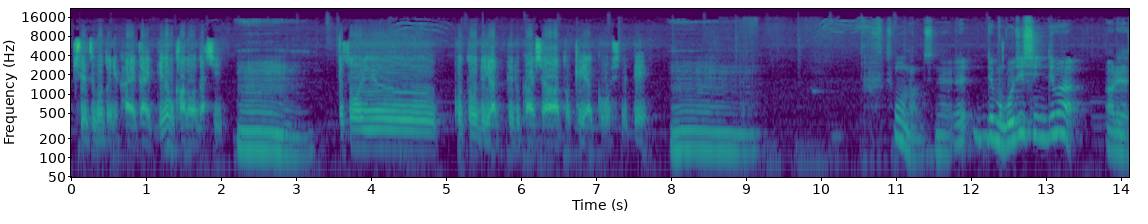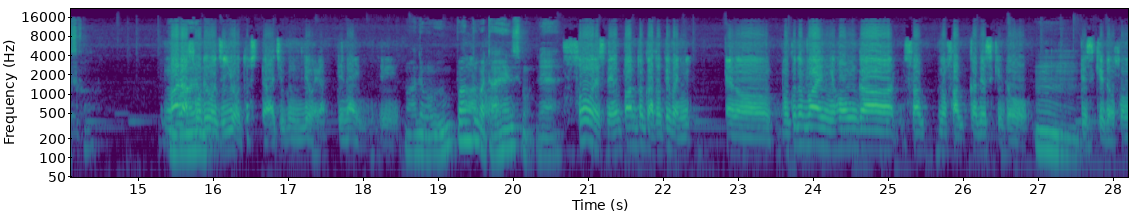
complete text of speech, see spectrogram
季節ごとに変えたいっていうのも可能だし。うーん。そういうことでやってる会社と契約をしててうーん。そうなんですね。えでもご自身ではあれですか？まだそれを事業としては自分ではやってないので。まあでも運搬とか大変ですもんね。そうですね。運搬とか例えばにあの僕の場合日本画作の作家ですけどうん。ですけどその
